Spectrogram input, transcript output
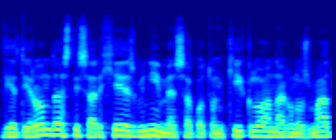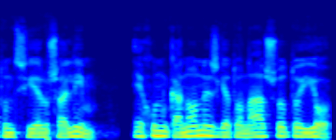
διατηρώντας τις αρχαίες μνήμες από τον κύκλο αναγνωσμάτων της Ιερουσαλήμ, έχουν κανόνες για τον Άσο το Υιό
